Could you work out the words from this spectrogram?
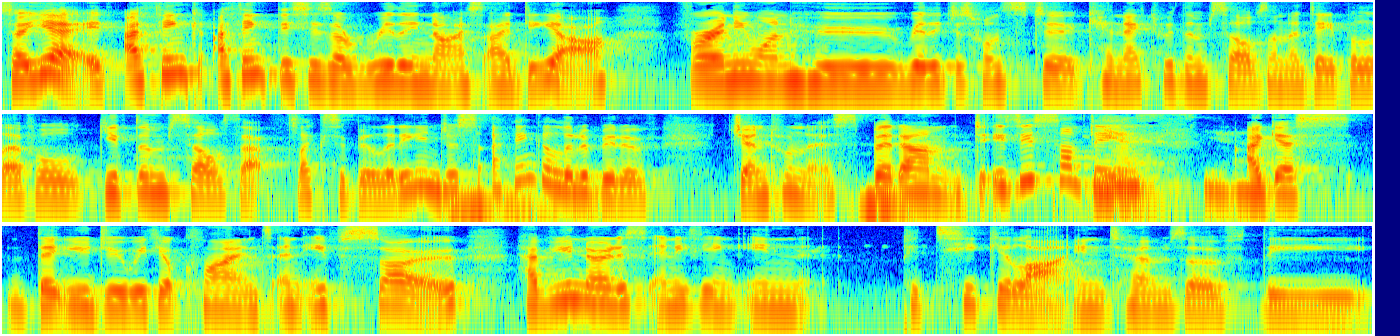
so yeah, it, I think I think this is a really nice idea for anyone who really just wants to connect with themselves on a deeper level, give themselves that flexibility and just I think a little bit of gentleness. But um, is this something yes, yeah. I guess that you do with your clients? And if so, have you noticed anything in particular in terms of the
